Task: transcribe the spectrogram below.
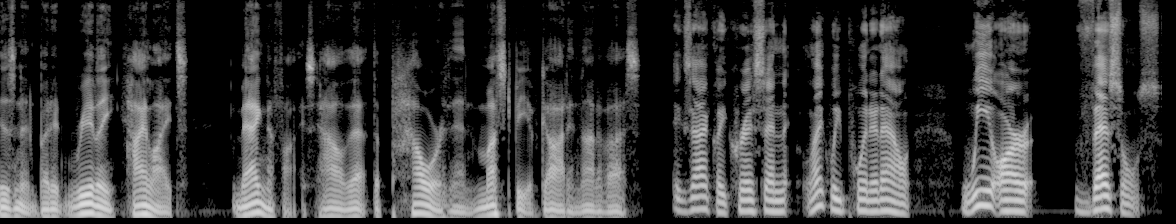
isn't it? But it really highlights, magnifies how that the power then must be of God and not of us. Exactly, Chris. And like we pointed out, we are vessels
